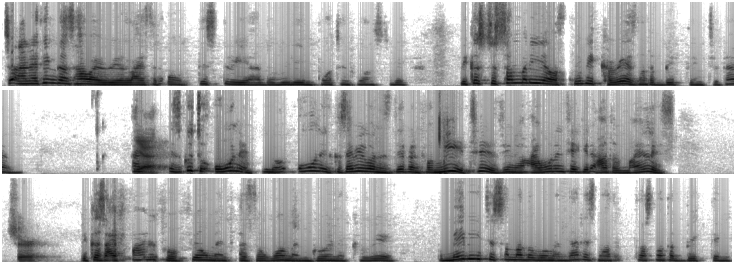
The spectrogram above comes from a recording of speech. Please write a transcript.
So and I think that's how I realized that oh, these three are the really important ones to me. Because to somebody else, maybe career is not a big thing to them. And yeah. It's good to own it, you know, own it because everyone is different. For me it is, you know, I wouldn't take it out of my list. Sure. Because I find fulfillment as a woman growing a career. But maybe to some other woman, that is not that's not a big thing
